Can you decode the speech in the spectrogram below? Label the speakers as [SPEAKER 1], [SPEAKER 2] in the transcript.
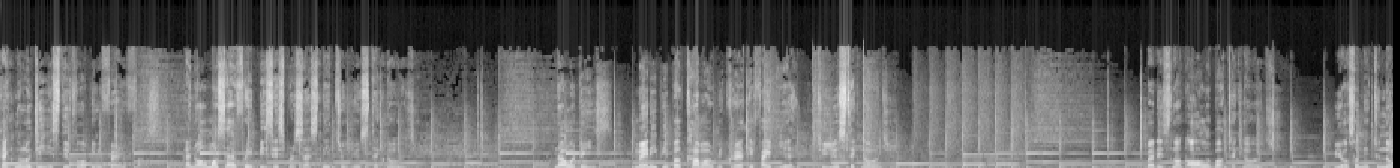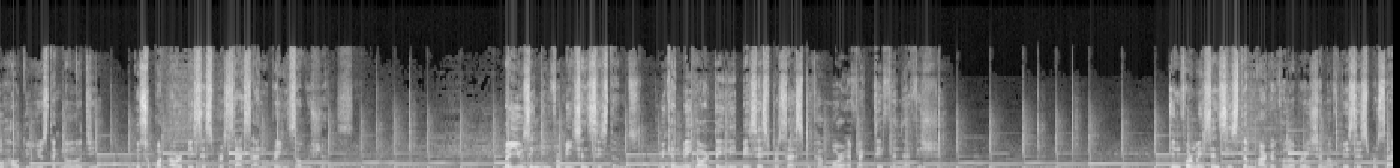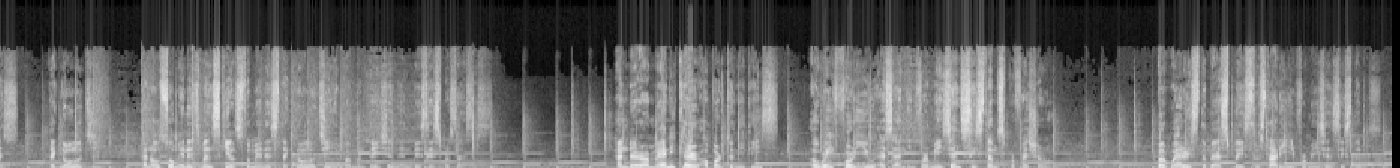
[SPEAKER 1] Technology is developing very fast, and almost every business process needs to use technology. Nowadays, many people come up with creative ideas to use technology. But it's not all about technology. We also need to know how to use technology to support our business process and bring solutions. By using information systems, we can make our daily business process become more effective and efficient. Information systems are the collaboration of business process, technology, and also management skills to manage technology implementation and business processes. And there are many career opportunities await for you as an information systems professional. But where is the best place to study information systems?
